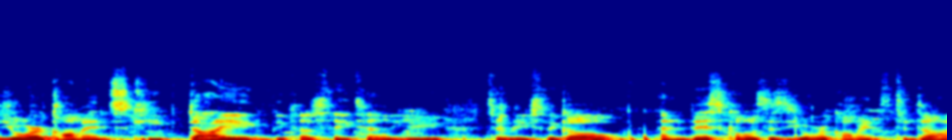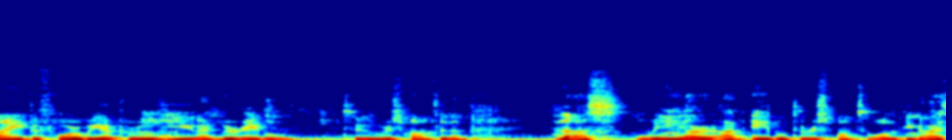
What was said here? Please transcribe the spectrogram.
your comments keep dying because they tell you to reach the goal, and this causes your comments to die before we approve you and we're able to respond to them. Thus, we are unable to respond to all of you guys,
